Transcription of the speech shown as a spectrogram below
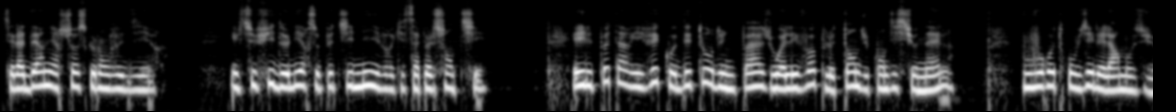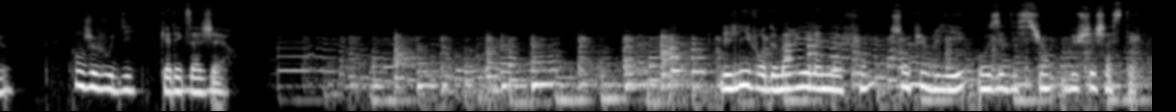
C'est la dernière chose que l'on veut dire. Il suffit de lire ce petit livre qui s'appelle Chantier. Et il peut arriver qu'au détour d'une page où elle évoque le temps du conditionnel, vous vous retrouviez les larmes aux yeux, quand je vous dis qu'elle exagère. Les livres de Marie-Hélène Lafont sont publiés aux éditions Bûcher-Chastel.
